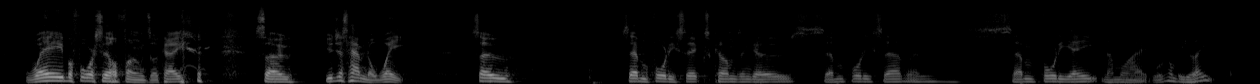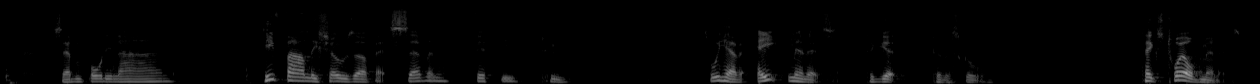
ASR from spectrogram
way before cell phones, okay? so you're just having to wait. So 7:46 comes and goes, 7:47, 7:48, and I'm like, "We're going to be late." 7:49. He finally shows up at 7:52. So we have 8 minutes to get to the school. It takes 12 minutes.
